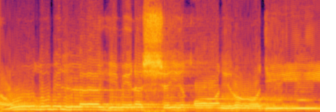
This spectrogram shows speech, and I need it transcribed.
أعوذ بالله من الشيطان الرجيم.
